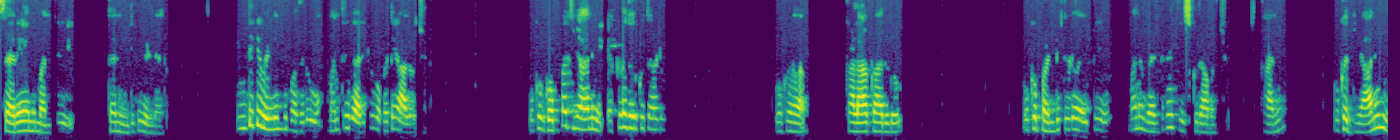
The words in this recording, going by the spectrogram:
సరే అని మంత్రి తన ఇంటికి వెళ్ళారు ఇంటికి వెళ్ళింది మొదలు మంత్రి గారికి ఒకటే ఆలోచన. ఒక గొప్ప జ్ఞాని ఎక్కడ దొరుకుతాడు? ఒక కళాకారుడు ఒక పండితుడు అయితే మనం వెంటనే తీసుకురావచ్చు. కానీ ఒక జ్ఞానిని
